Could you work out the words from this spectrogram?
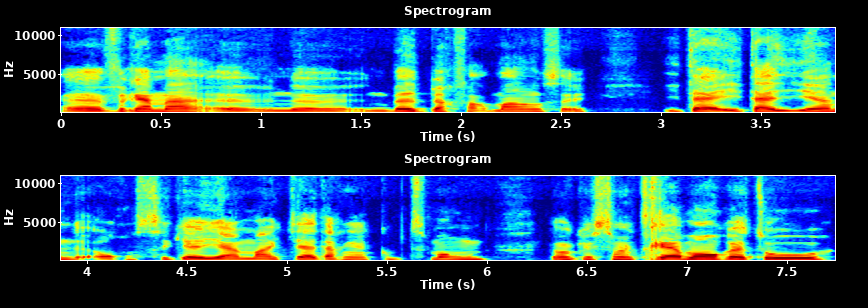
Euh, vraiment une, une, belle performance italienne. On sait qu'il a manqué la dernière Coupe du Monde. Donc, c'est un très bon retour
